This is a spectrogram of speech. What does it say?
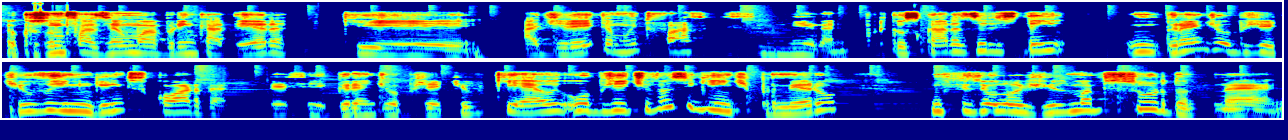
Eu costumo fazer uma brincadeira que a direita é muito fácil de se unir, né? Porque os caras eles têm um grande objetivo e ninguém discorda desse grande objetivo, que é o objetivo é o seguinte: primeiro, um fisiologismo absurdo, né?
